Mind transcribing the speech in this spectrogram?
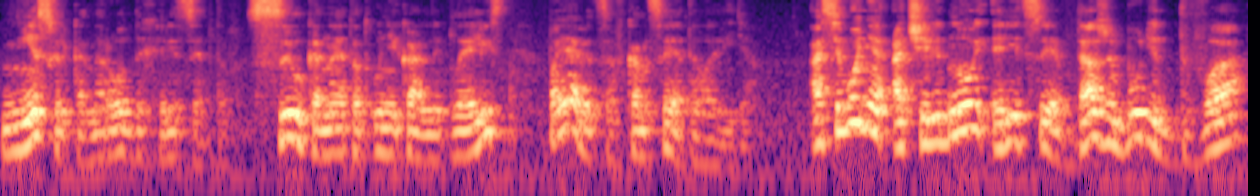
несколько народных рецептов. Ссылка на этот уникальный плейлист появится в конце этого видео. А сегодня очередной рецепт. Даже будет два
